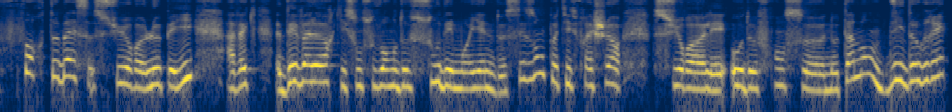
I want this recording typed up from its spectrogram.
forte baisse sur le pays, avec des valeurs qui sont souvent en dessous des moyennes de saison. Petite fraîcheur sur les Hauts-de-France notamment, 10 degrés.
